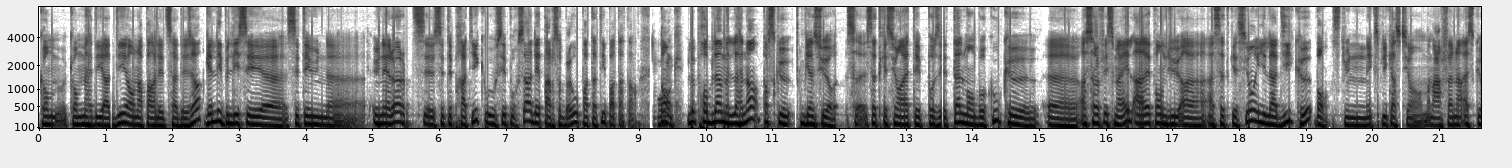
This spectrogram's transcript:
comme comme a dit on a parlé de ça déjà qu'elle euh, c'était une une erreur c'était pratique ou c'est pour ça les tarbes ou patati patata donc le problème là non parce que bien sûr cette question a été posée tellement beaucoup que Assassin's Ismail a répondu à, cette question. Il a dit que, bon, c'est une explication. Est-ce que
